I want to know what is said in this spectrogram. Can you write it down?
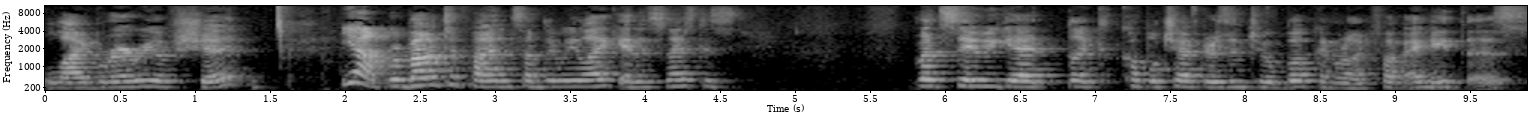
library of shit. Yeah. We're bound to find something we like, and it's nice because let's say we get like a couple chapters into a book and we're like, "Fuck, I hate this."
